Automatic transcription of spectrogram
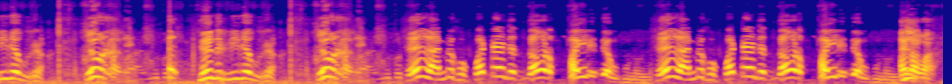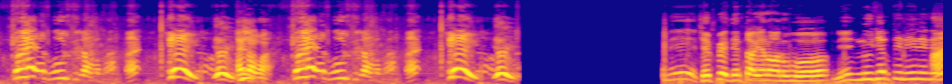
నీదే ఊర్రా? ఎవరు ఏంద్ర నీదే ఊర్రా? ఎవరు ఏం అమ్మకు కొట్టంటే దవడ పైలిద్దే అనుకున్నావు. ఏం అమ్మకు కొట్టంటే దవడ పైలిద్దే అనుకున్నావు. అయిలాగమా? బాయ్ ఊరికి రావాలా ఏయ్ ఏయ్. చెప్పేది తింటావు ఏనో నువ్వు నేను నువ్వు చెప్తే నేను ఆ?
